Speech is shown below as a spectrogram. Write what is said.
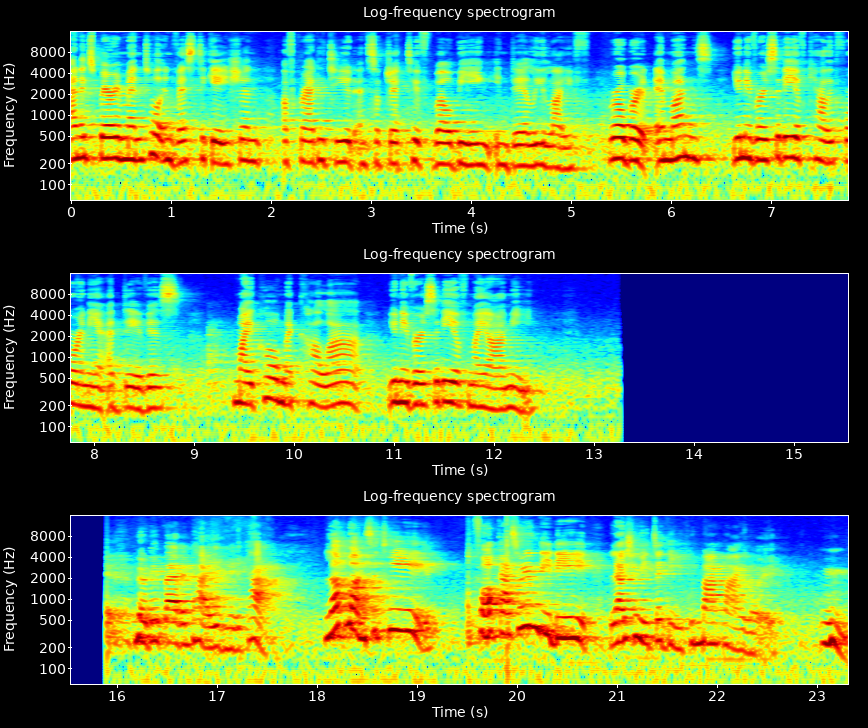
an experimental investigation of gratitude and subjective well-being in daily life Robert Emmons University of California at Davis Michael McCullough University of Miami เดี๋ยวดีแปลเป็นไทยอย่างนี้ค่ะเลิกบ่นสักทีโฟกัสเรื่องดีๆ แล้วชีวิตจะดีขึ้นมากมายเลย อืม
